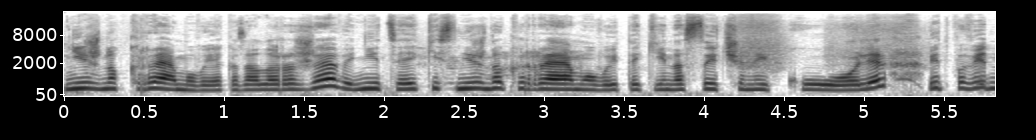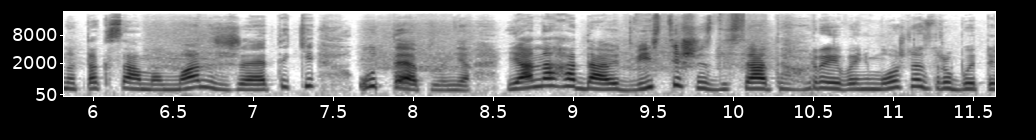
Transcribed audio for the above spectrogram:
ніжно-кремовий, я казала, рожевий. Ні, це якийсь ніжно-кремовий такий насичений колір. Відповідно, так само манжетики, утеплення. Я нагадаю, 260 гривень можна зробити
